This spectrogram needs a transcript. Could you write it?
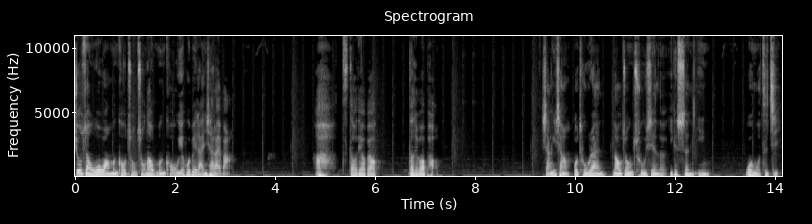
就算我往门口冲，冲到门口也会被拦下来吧？啊，到底要不要？到底要不要跑？想一想，我突然脑中出现了一个声音，问我自己：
